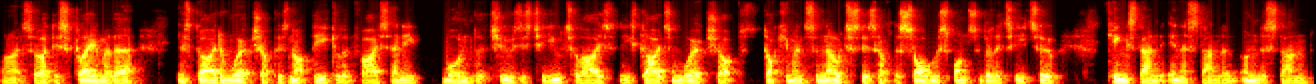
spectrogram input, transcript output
All right, so a disclaimer there. This guide and workshop is not legal advice. Anyone that chooses to utilize these guides and workshops, documents and notices have the sole responsibility to king stand, inner stand and understand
